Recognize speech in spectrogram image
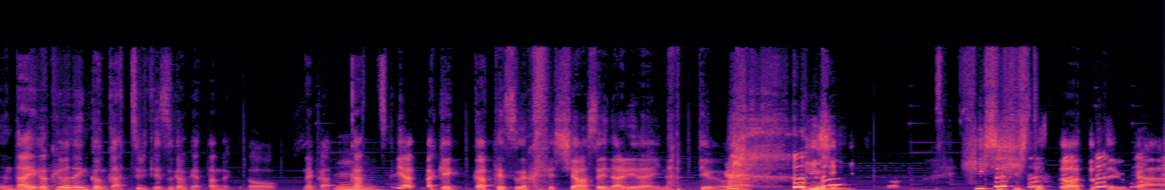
大学4年間がっつり哲学やったんだけど、なんか、うん。がっつりやった結果、哲学で幸せになれないなっていうのが、ひしひしと、ひしひしと伝わったというか、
